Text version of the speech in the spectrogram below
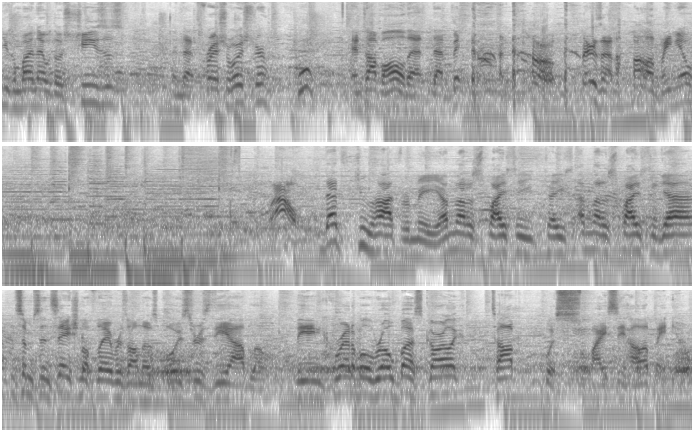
You combine that with those cheeses and that fresh oyster, and top of all that, that there's that jalapeno. Wow. That's too hot for me. I'm not a spicy taste. I'm not a spicy guy. Some sensational flavors on those oysters Diablo. The incredible robust garlic topped with spicy jalapeno.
